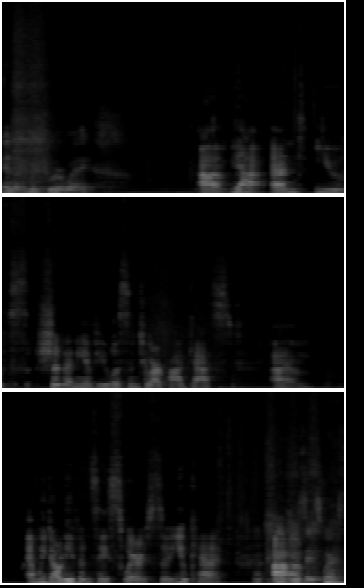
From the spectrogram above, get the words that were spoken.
in a mature way. um, yeah and youths should any of you listen to our podcast um, and we don't even say swears so you can We do Um, say swears.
